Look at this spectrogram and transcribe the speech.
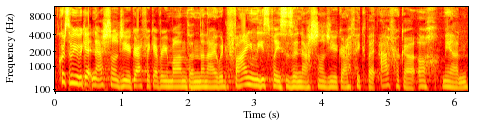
Of course, we would get National Geographic every month, and then I would find these places in National Geographic. But Africa, oh man,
